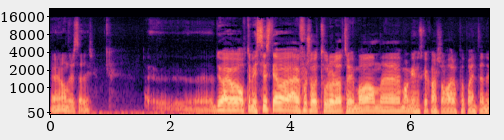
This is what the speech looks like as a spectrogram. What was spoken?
andre steder. Du er jo optimistisk. Det er jo for så vidt Tor Olav Trøimo. Eh, mange husker kanskje han var oppe på NTNU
